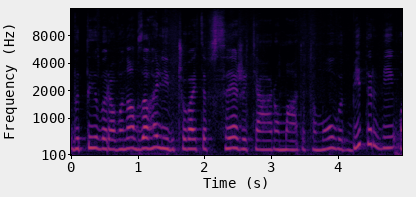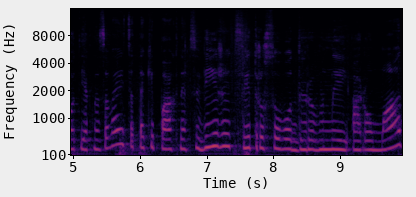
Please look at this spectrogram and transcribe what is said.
ветивера, вона взагалі відчувається все життя аромату. Тому от V, от як називається, так і пахне. Свіжий цитрусово-деревний аромат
